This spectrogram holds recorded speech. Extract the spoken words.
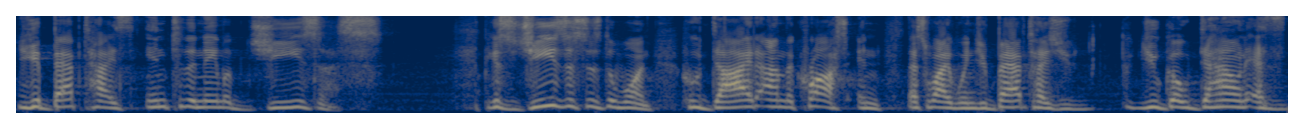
You get baptized into the name of Jesus because Jesus is the one who died on the cross. And that's why when you're baptized, you, you go down as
